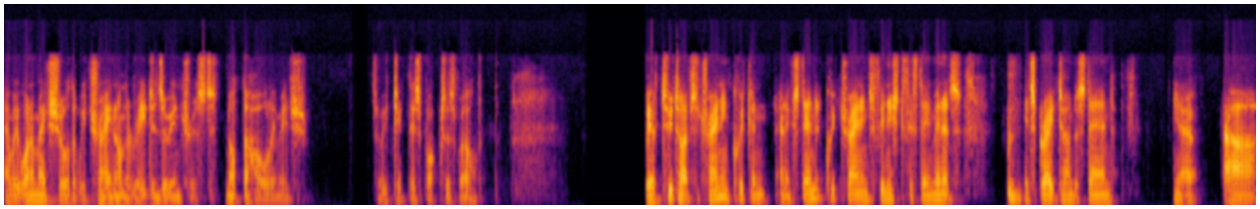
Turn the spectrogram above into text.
and we want to make sure that we train on the regions of interest, not the whole image. So we tick this box as well. We have two types of training, quick and, and extended. Quick training's finished 15 minutes. it's great to understand, you know, uh,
